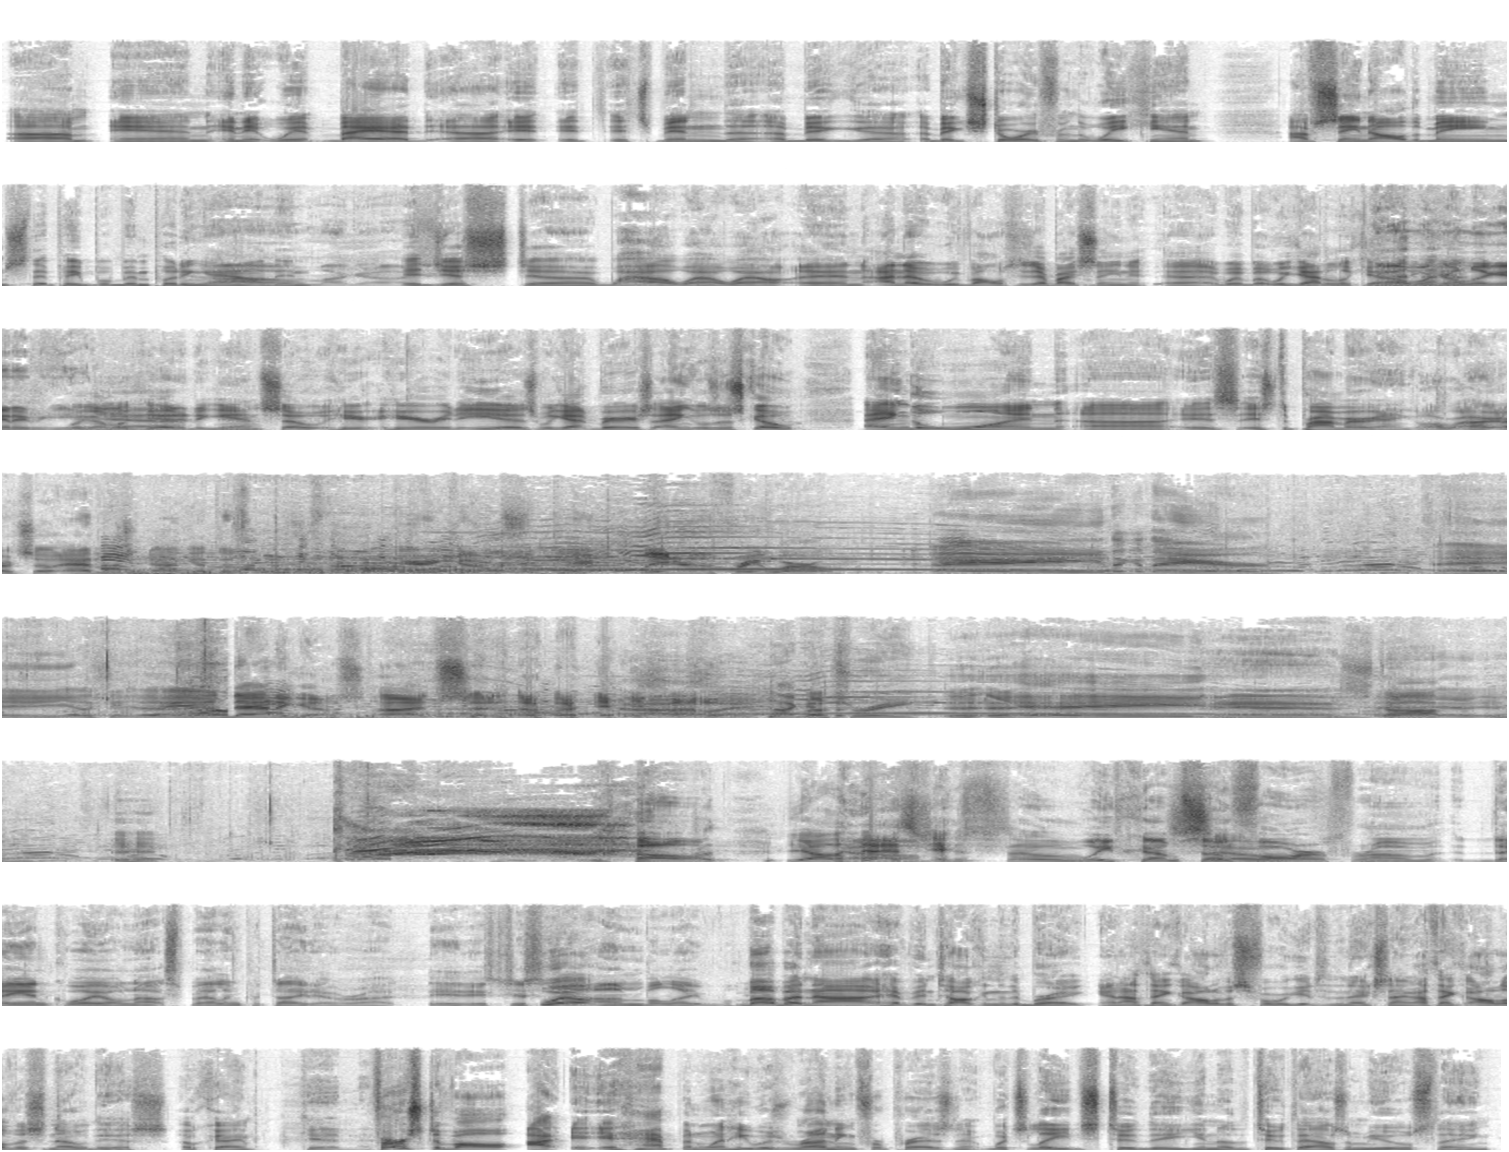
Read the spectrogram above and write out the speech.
Um, and and it went bad. Uh, it, it it's been the, a big uh, a big story from the weekend. I've seen all the memes that people have been putting out, Oh, and my gosh. it just uh, wow, wow, wow. And I know we've all has everybody seen it, uh, we- but we got to look at Oh, it. we're gonna look at it again. We're gonna look at it again. So here, here it is. We got various angles. Let's go. Angle one uh, is is the primary angle. All right, all right, so Adler's got got this. One. Here he comes, leader of the free world. Hey, look at there. Hey, look at and down he goes. All right, so, like a tree. hey, And stop. Oh, Y'all, that's just so. we've come so, So- far from Dan Quayle not spelling potato right. It, it's just Well, unbelievable. Bubba and I have been talking in the break, and I think all of us, before we get to the next thing, I think all of us know this. Okay. Goodness. First of all, I, it it happened when he was running for president, which leads to the you know the two thousand mules thing.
